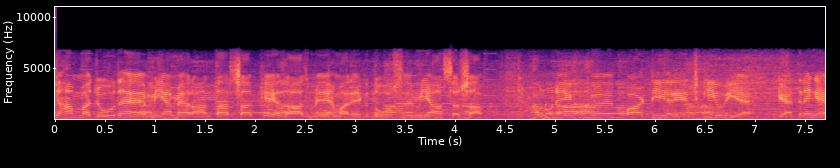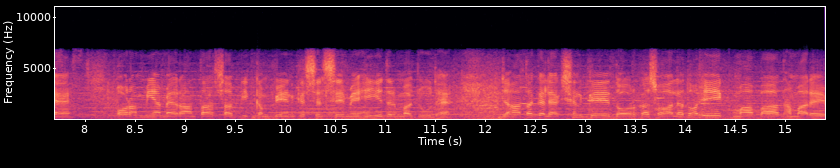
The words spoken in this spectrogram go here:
جہاں موجود ہیں میاں مہران طاہر صاحب کے اعزاز میں ہمارے ایک دوست ہیں، میاں آصف صاحب۔ انہوں نے ایک پارٹی ارینج کی ہوئی ہے گیدرنگ ہے۔ اور ہم میاں مہران طاہر صاحب کی کمپین کے سلسلے میں ہی ادھر موجود ہیں۔ جہاں تک الیکشن کے دور کا سوال ہے، تو ایک ماہ بعد ہمارے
